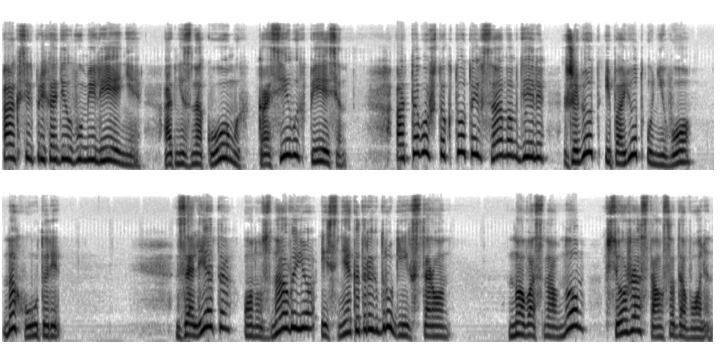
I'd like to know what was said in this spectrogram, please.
Аксель приходил в умиление от незнакомых, красивых песен, от того, что кто-то и в самом деле живет и поет у него на хуторе. За лето он узнал ее и с некоторых других сторон, но в основном все же остался доволен.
